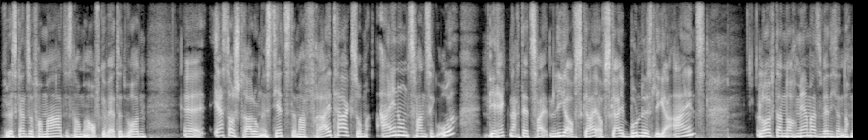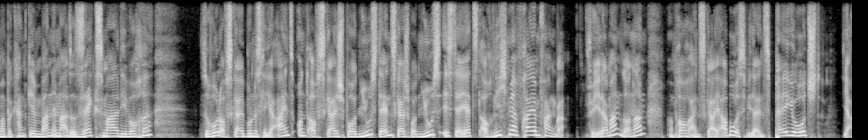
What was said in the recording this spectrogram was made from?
Für das ganze Format ist nochmal aufgewertet worden. Äh, Erstausstrahlung ist jetzt immer freitags um 21 Uhr, direkt nach der zweiten Liga auf Sky, auf Sky Bundesliga 1. Läuft dann noch mehrmals, werde ich dann nochmal bekannt geben, wann immer, also sechsmal die Woche. Sowohl auf Sky Bundesliga 1 und auf Sky Sport News, denn Sky Sport News ist ja jetzt auch nicht mehr frei empfangbar für jedermann, sondern man braucht ein Sky-Abo, ist wieder ins Pay gerutscht. Ja,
